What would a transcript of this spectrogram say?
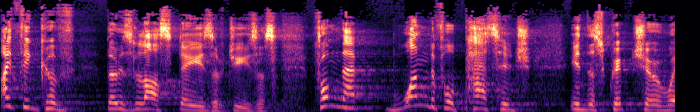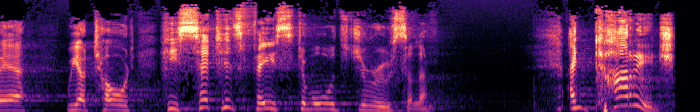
I think of those last days of Jesus. From that wonderful passage in the scripture where we are told he set his face towards Jerusalem. And courage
